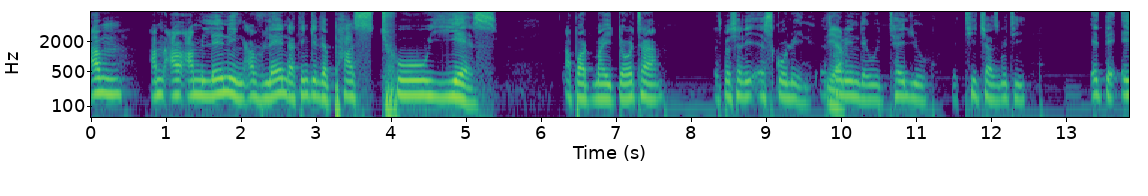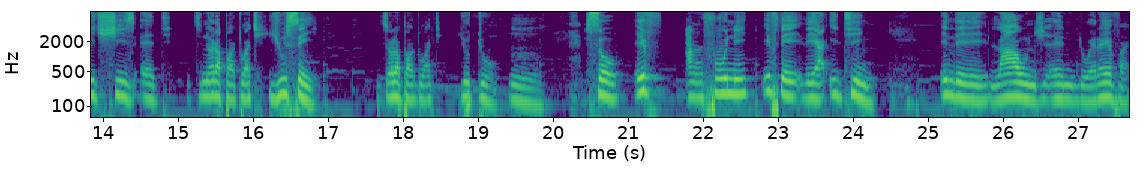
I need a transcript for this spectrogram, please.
Um I'm I- I'm learning. I've learned I think in the past 2 years about my daughter especially esikolweni. Yeah. esikolweni they would tell you the teachers ukuthi at the age she's at it's not about what you say. It's all about what you do. So if angifuni if they they are eating in the lounge and wherever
